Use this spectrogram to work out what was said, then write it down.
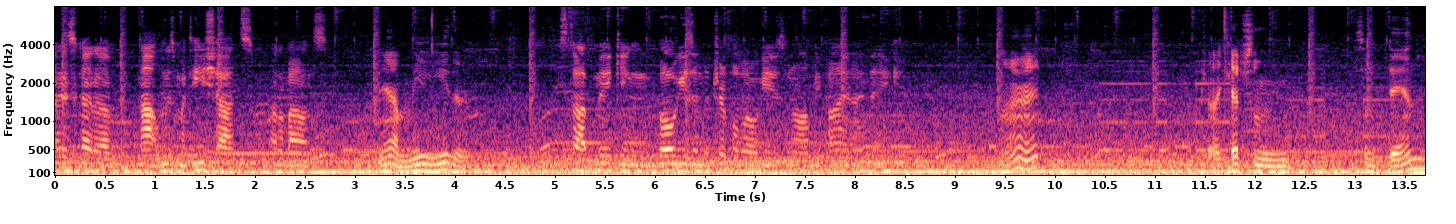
I just gotta not lose my tee shots out of bounds. Yeah, me either. Stop making bogeys into triple bogeys and I'll be fine, I think. All right. Try to catch some some din.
